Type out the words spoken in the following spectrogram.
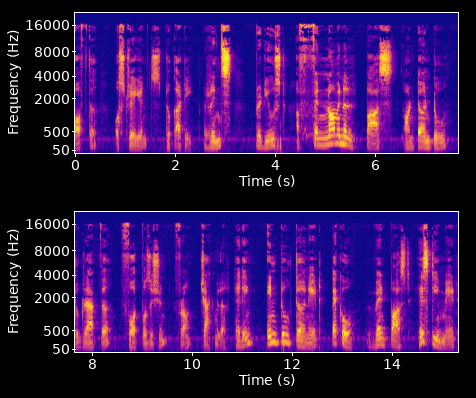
of the Australians Ducati. Rins produced a phenomenal pass on turn 2 to grab the fourth position from Jack Miller. Heading into turn 8, Pecco went past his teammate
